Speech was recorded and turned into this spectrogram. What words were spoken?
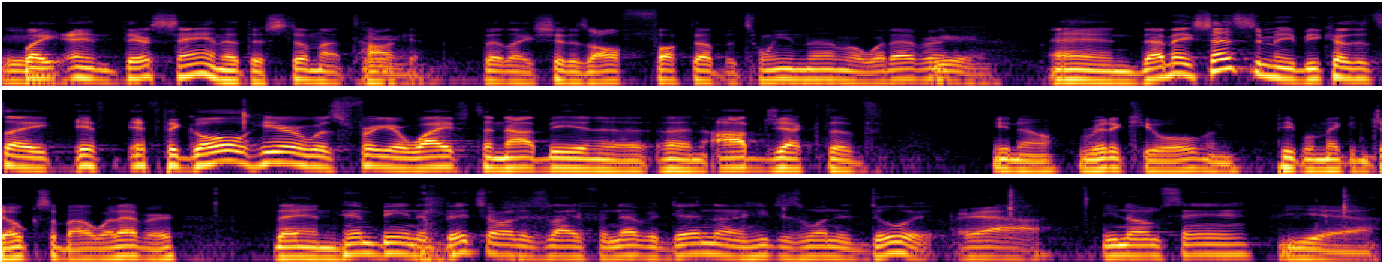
Yeah. like, and they're saying that they're still not talking, that like shit is all fucked up between them or whatever. Yeah. And that makes sense to me because it's like if if the goal here was for your wife to not be an, a, an object of, you know, ridicule and people making jokes about whatever, then him being a bitch all his life and never did nothing, he just wanted to do it. yeah, You know what I'm saying? yeah,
